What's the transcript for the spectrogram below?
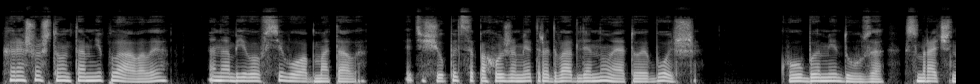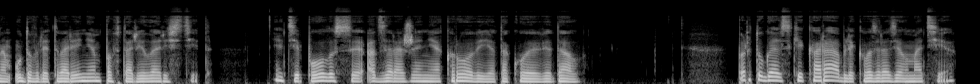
«Хорошо, что он там не плавал, э? Она бы его всего обмотала. Эти щупальца, похоже, метра два длиной, а то и больше». «Куба-медуза», — с мрачным удовлетворением повторил Арестит. «Эти полосы от заражения крови я такое видал». «Португальский кораблик», — возразил Матье.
